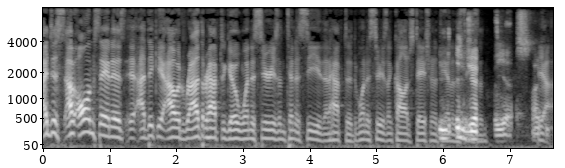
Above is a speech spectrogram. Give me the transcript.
I just I, all I'm saying is I think I would rather have to go win a series in Tennessee than have to win a series in College Station at the end of the season. yes, I yeah,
